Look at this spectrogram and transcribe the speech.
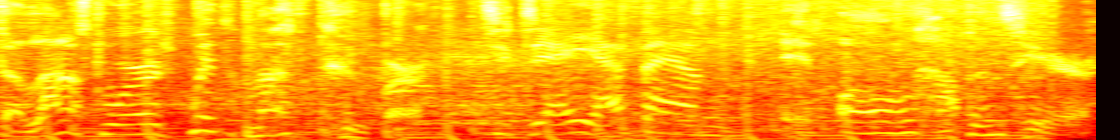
The Last Word with Matt Cooper. Today FM. It all happens here.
